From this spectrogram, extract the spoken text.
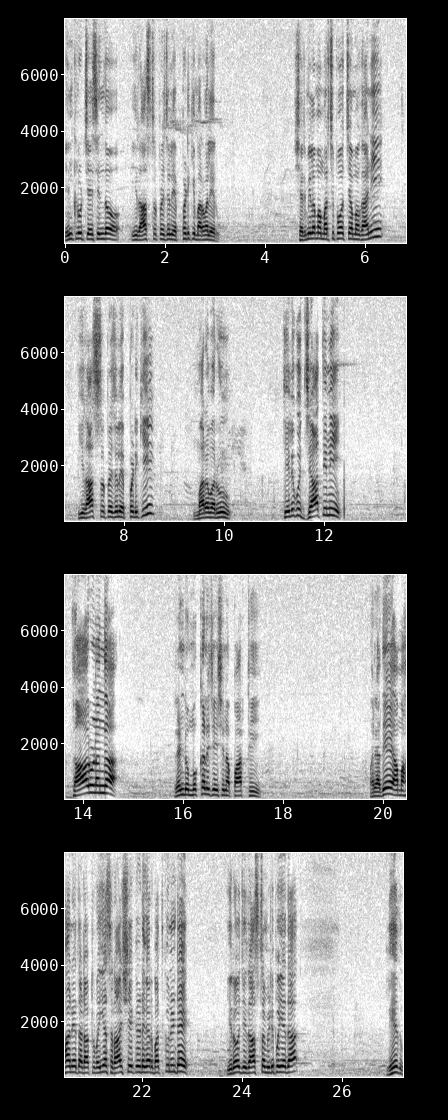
ఇన్క్లూడ్ చేసిందో ఈ రాష్ట్ర ప్రజలు ఎప్పటికీ మరవలేరు. షర్మిలమ్మ మర్చిపోవచ్చేమో కానీ ఈ రాష్ట్ర ప్రజలు ఎప్పటికీ మరవరు. తెలుగు జాతిని దారుణంగా రెండు ముక్కలు చేసిన పార్టీ మరి అదే ఆ మహానేత డాక్టర్ వైఎస్ రాజశేఖర రెడ్డి గారు బతుకునింటే ఈరోజు ఈ రాష్ట్రం విడిపోయేదా? లేదు.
